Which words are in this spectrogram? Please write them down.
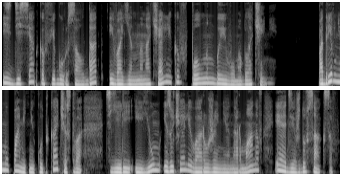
из десятков фигур солдат и военно-начальников в полном боевом облачении. По древнему памятнику ткачества Тьери и Юм изучали вооружение норманов и одежду саксов.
